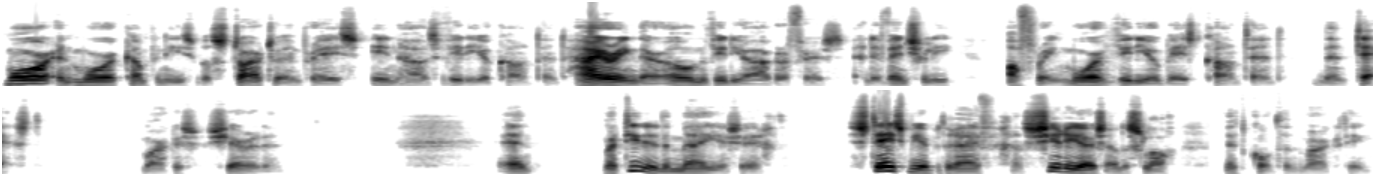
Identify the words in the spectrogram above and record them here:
More and more companies will start to embrace in-house video content, hiring their own videographers and eventually offering more video-based content than text. Marcus Sheridan. En Martine de Meijer zegt: Steeds meer bedrijven gaan serieus aan de slag met content marketing.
